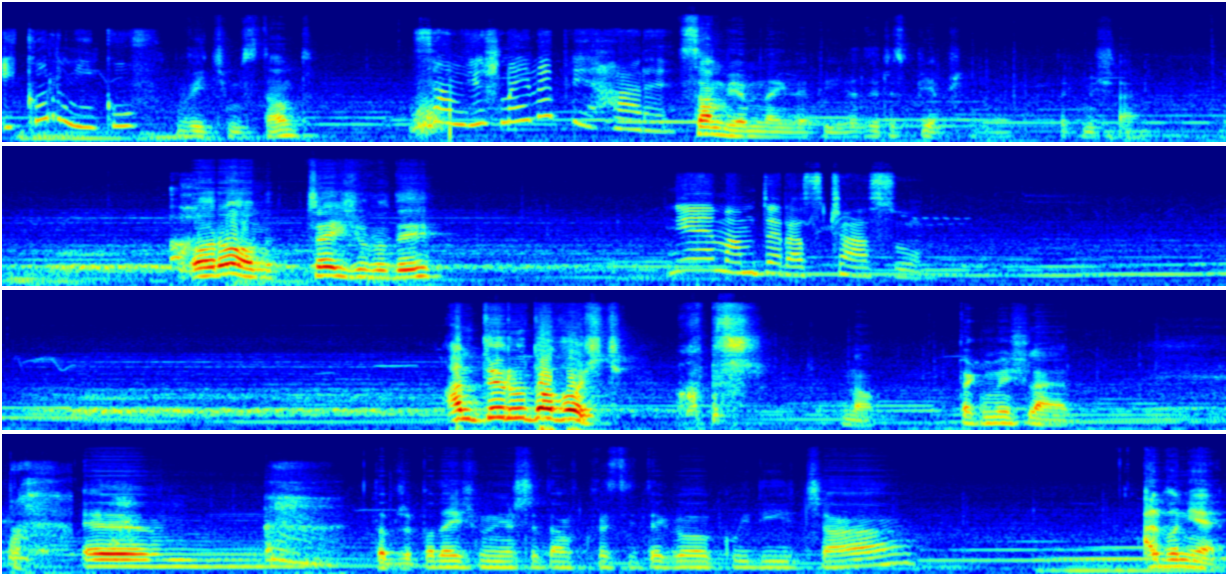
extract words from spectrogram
i korników. Wyjdź mi stąd. Sam wiesz najlepiej, Harry. Sam wiem najlepiej, ja teraz pieprzę. Tak myślałem. O, Ron! Cześć, Rudy! Nie mam teraz czasu. Antyrudowość! No, tak myślałem. Em, dobrze, podejdźmy jeszcze tam w kwestii tego Quidditcha. Albo nie,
